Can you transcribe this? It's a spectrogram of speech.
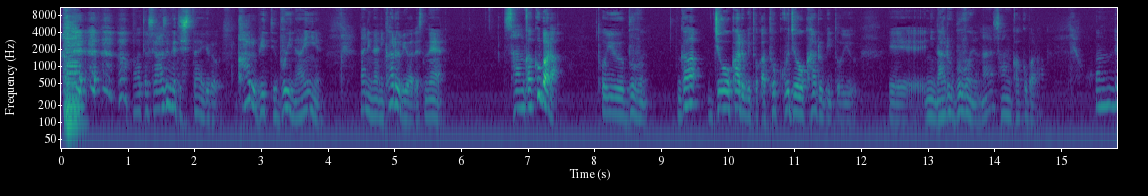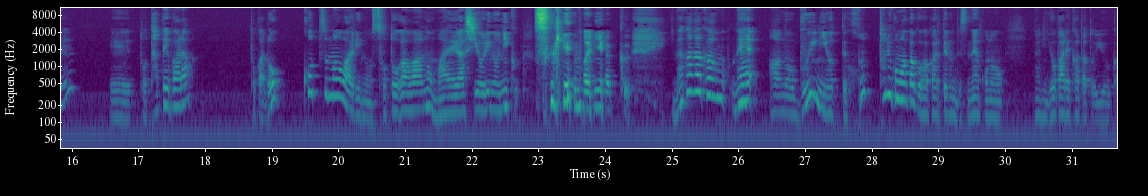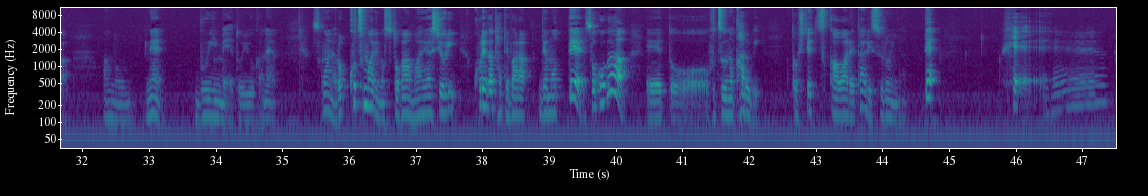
私初めて知ったんやけどカルビっていう部位ないんや。何何？カルビはですね三角バラという部分が上カルビとか特上カルビという、えー、になる部分よな。三角バラ。ほんで、えーと、縦バラとか肋骨周りの外側の前足寄りの肉。すげえマニアック。なかなかねあの部位によって本当に細かく分かれてるんですね。この何呼ばれ方というか。あのね部位名というかね。すごいな。肋骨周りの外側前足より。これが縦腹。でもってそこが、えーと、普通のカルビ。として使われたりするんやって。へえ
